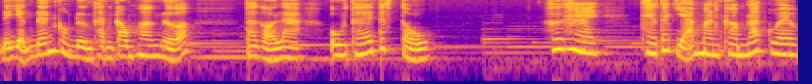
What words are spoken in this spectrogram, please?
để dẫn đến con đường thành công hơn nữa. Ta gọi là ưu thế tích tụ. Thứ hai, theo tác giả Malcolm Gladwell,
